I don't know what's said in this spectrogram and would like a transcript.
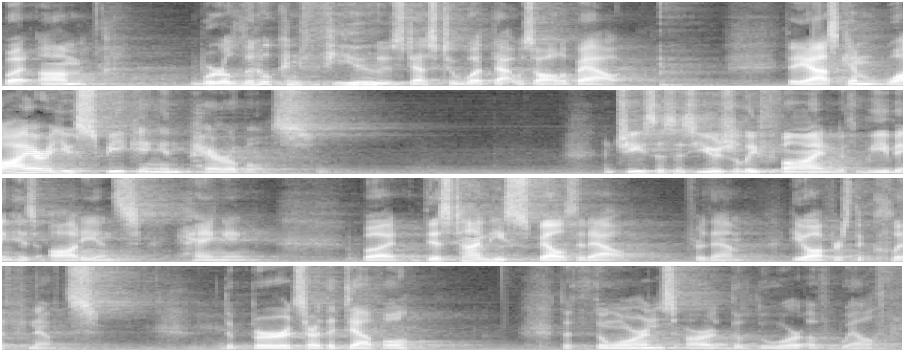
But um, we're a little confused as to what that was all about. They ask him, Why are you speaking in parables? And Jesus is usually fine with leaving his audience hanging, but this time he spells it out for them. He offers the cliff notes. The birds are the devil, the thorns are the lure of wealth.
